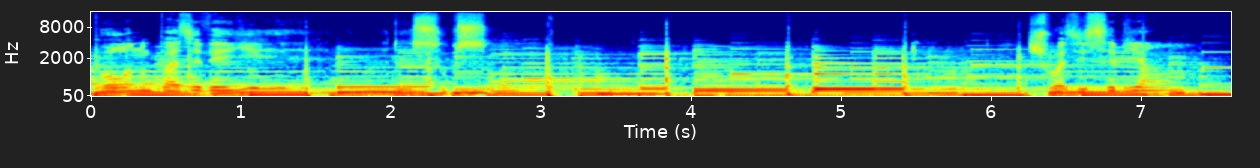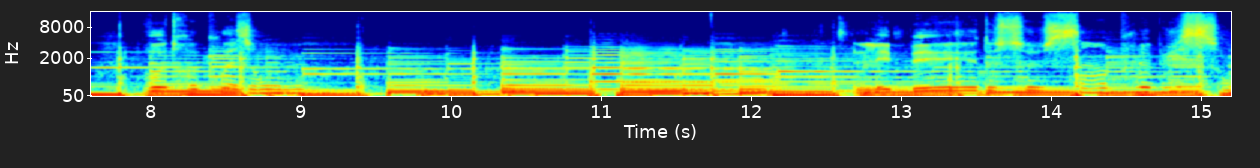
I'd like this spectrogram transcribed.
Pour ne pas éveiller de soupçons. Choisissez bien votre poison. Les baies de ce simple buisson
